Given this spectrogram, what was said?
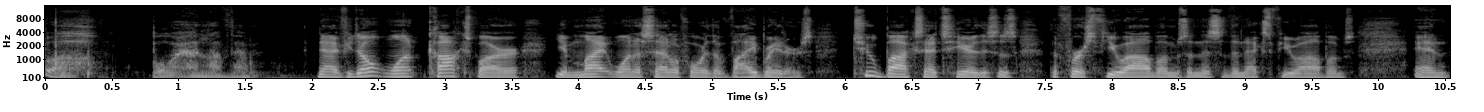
oh boy, I love them. Now, if you don't want Cock Sparrer, you might want to settle for the Vibrators. Two box sets here. This is the first few albums, and this is the next few albums. And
